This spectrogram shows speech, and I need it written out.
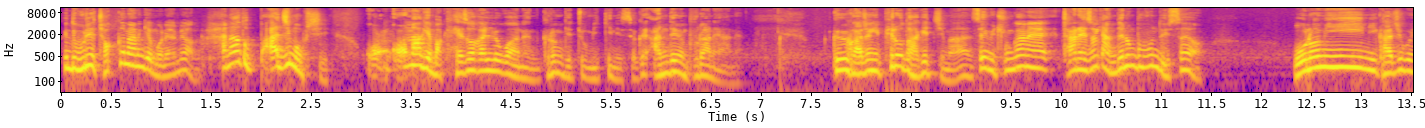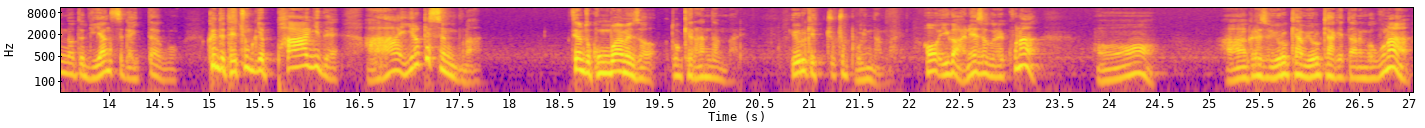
근데 우리가 접근하는 게 뭐냐면 하나도 빠짐없이 꼼꼼하게 막 해석하려고 하는 그런 게 좀 있긴 있어요. 안 되면 불안해하는. 그 과정이 필요도 하겠지만 쌤이 중간에 잘 해석이 안 되는 부분도 있어요. 원어민이 가지고 있는 어떤 뉘앙스가 있다고. 근데 대충 그게 파악이 돼. 아, 이렇게 쓰는구나. 쌤도 공부하면서 독해를 한단 말이에요. 이렇게 쭉쭉 보인단 말이에요. 어, 이거 안 해서 그랬구나. 어, 아, 그래서 이렇게 하면 이렇게 하겠다는 거구나.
